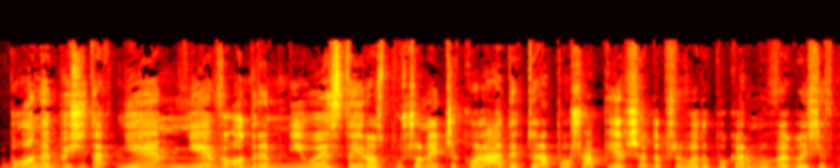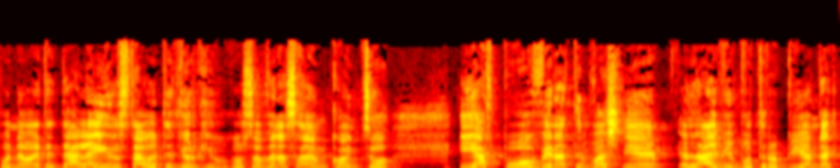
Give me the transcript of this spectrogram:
Bo one by się tak nie, nie wyodrębniły z tej rozpuszczonej czekolady, która poszła pierwsza do przewodu pokarmowego i się wchłonęła i tak dalej. I zostały te wiórki kokosowe na samym końcu. I ja w połowie na tym właśnie live, bo to robiłam, tak,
